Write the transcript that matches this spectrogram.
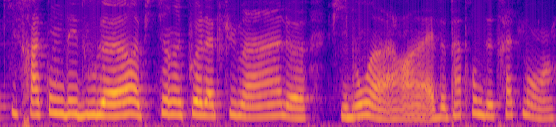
qui se raconte des douleurs, et puis tiens, d'un coup, elle a plus mal. Euh, puis bon, alors, elle veut pas prendre de traitement. Hein.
